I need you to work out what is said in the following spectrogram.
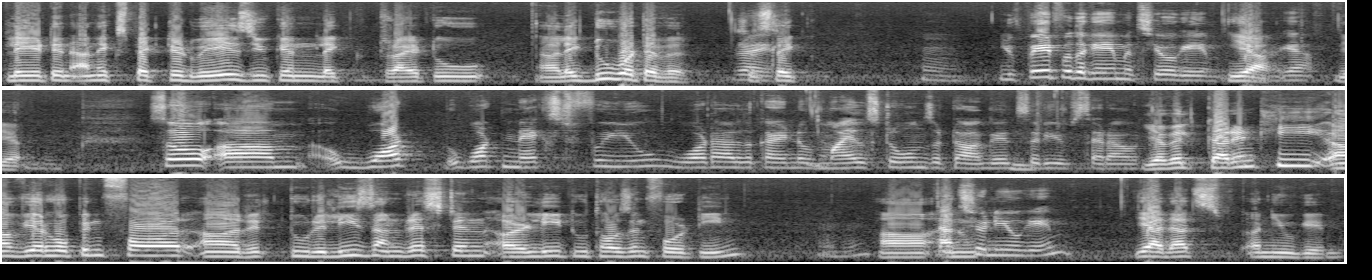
play it in unexpected ways. You can like try to uh, like do whatever. So Right. it's like Hmm. You've paid for the game, it's your game. yeah, yeah. yeah. So, um, what what next for you? What are the kind of milestones or targets that you've set out? Yeah, well, currently uh, we are hoping for uh, re- to release Unrest in early 2014. Uh, That's your new game, yeah, that's a new game.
